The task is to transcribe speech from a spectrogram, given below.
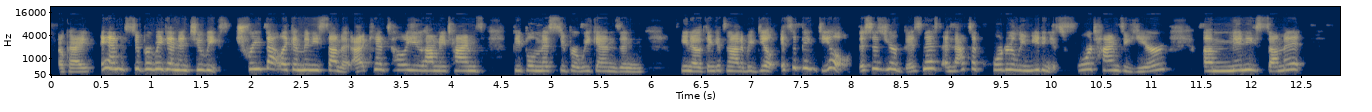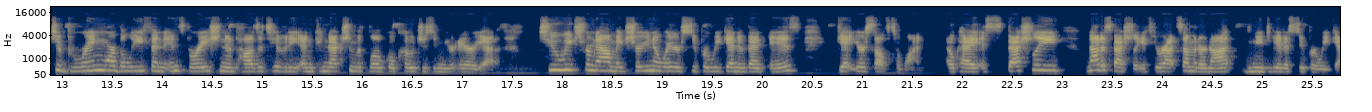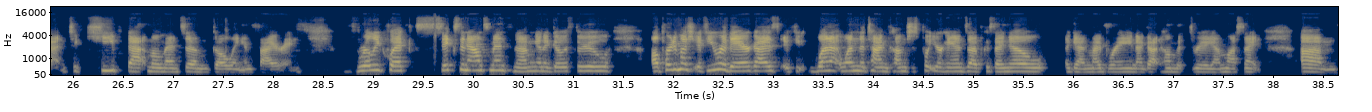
Okay. And Super Weekend in two weeks. Treat that like a mini summit. I can't tell you how many times people miss Super Weekends and you know think it's not a big deal it's a big deal this is your business and that's a quarterly meeting it's four times a year a mini summit to bring more belief and inspiration and positivity and connection with local coaches in your area two weeks from now, make sure you know where your super weekend event is. Get yourself to one. Okay, especially, not especially, if you're at Summit or not, you need to be at a super weekend to keep that momentum going and firing. Really quick, six announcements, and I'm to go through. I'll pretty much, if you were there, guys, if you, when when the time comes, just put your hands up because I know, again, my brain. I got home at 3 a.m. last night. Um,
